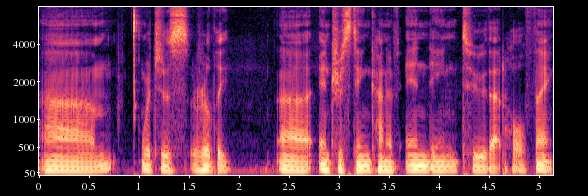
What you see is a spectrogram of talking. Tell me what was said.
um, which is really uh, interesting kind of ending to that whole thing.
